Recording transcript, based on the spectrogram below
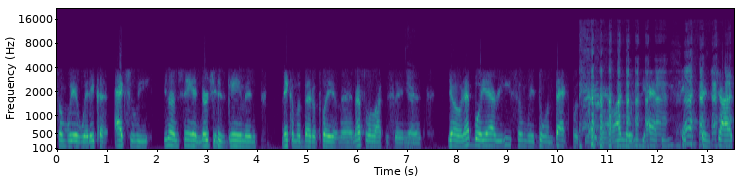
somewhere where they could actually, you know what I'm saying, nurture his game and make him a better player, man. That's all I can say, man. Yo, that boy Ari, he's somewhere doing backflips right now. I know he's happy. He's taking ten shots.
